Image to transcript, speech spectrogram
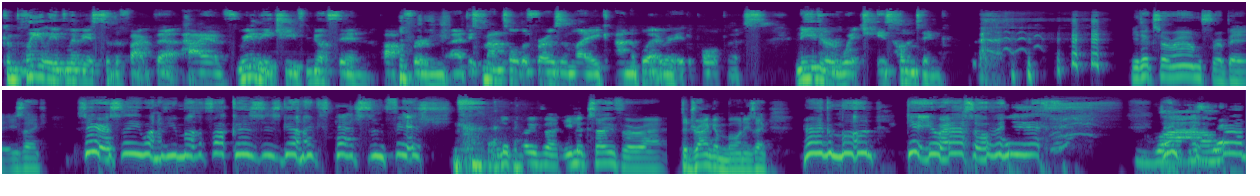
Completely oblivious to the fact that I have really achieved nothing apart from uh, dismantled a frozen lake and obliterated a porpoise. Neither of which is hunting. he looks around for a bit. He's like, seriously, one of you motherfuckers is gonna catch some fish. he looks over. He looks over at the Dragonborn. He's like, Dragonborn, get your ass over here. Wow. Take this rod.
